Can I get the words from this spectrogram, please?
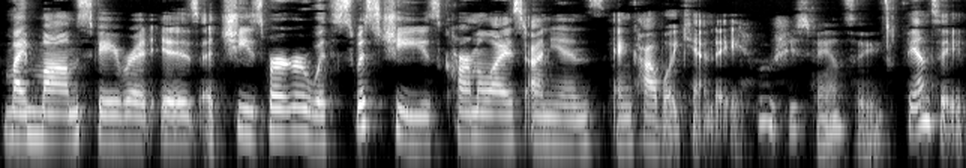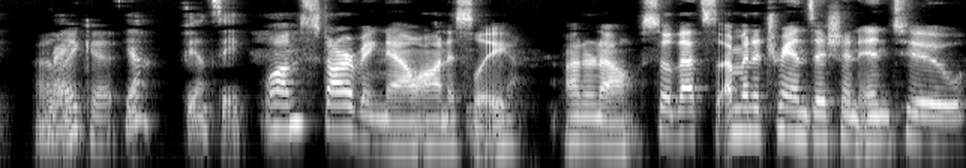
My mom's favorite is a cheeseburger with Swiss cheese, caramelized onions, and cowboy candy. Ooh, she's fancy. Fancy. I right? like it. Yeah, fancy. Well, I'm starving now, honestly. I don't know. So that's I'm going to transition into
